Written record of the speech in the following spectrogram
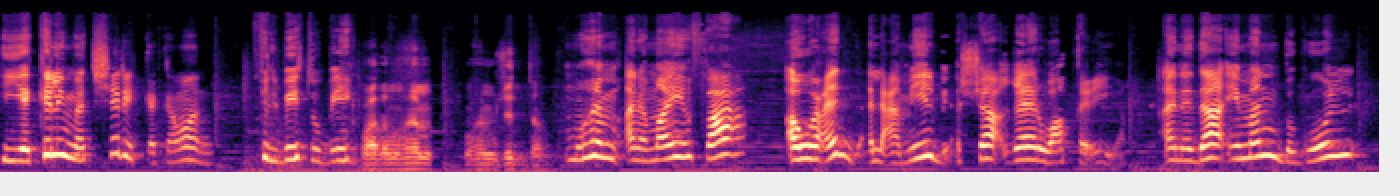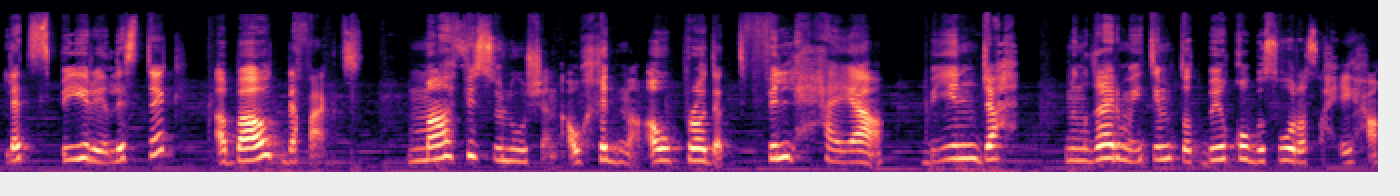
هي كلمة شركة كمان في ال B2B وهذا مهم مهم جدا. مهم أنا ما ينفع أوعد العميل بأشياء غير واقعية. أنا دائما بقول let's be realistic about the facts. ما في solution أو خدمة أو product في الحياة بينجح من غير ما يتم تطبيقه بصورة صحيحة.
